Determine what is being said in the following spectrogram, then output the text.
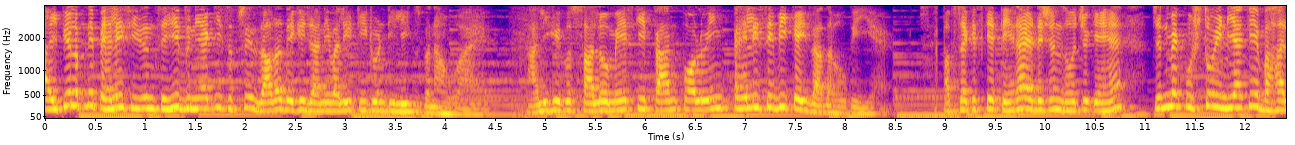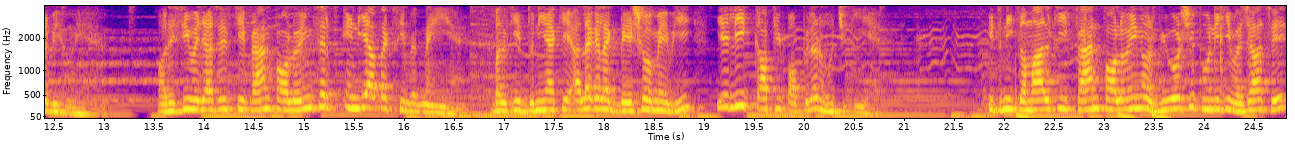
आईपीएल अपने पहले सीज़न से ही दुनिया की सबसे ज़्यादा देखी जाने वाली टी ट्वेंटी बना हुआ है। हाल ही के कुछ सालों में इसकी फ़ैन फॉलोइंग पहले से भी कई ज़्यादा हो गई है। अब तक इसके तेरह एडिशन हो चुके हैं, जिनमें कुछ तो इंडिया के बाहर भी हुए हैं। और इसी वजह से इसकी फ़ैन फॉलोइंग सिर्फ़ इंडिया तक सीमित नहीं है, बल्कि दुनिया के अलग अलग देशों में भी ये लीग काफ़ी पॉपुलर हो चुकी है। इतनी कमाल की फ़ैन फॉलोइंग और व्यूअरशिप होने की वजह से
